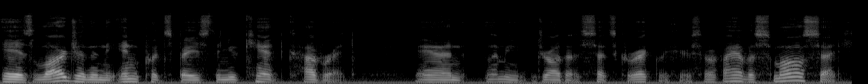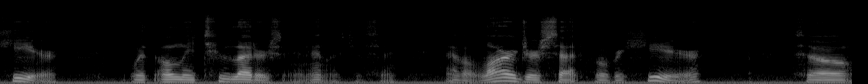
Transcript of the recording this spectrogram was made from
is larger than the input space, then you can't cover it. And let me draw the sets correctly here. So if I have a small set here with only two letters in it, let's just say, I have a larger set over here. So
